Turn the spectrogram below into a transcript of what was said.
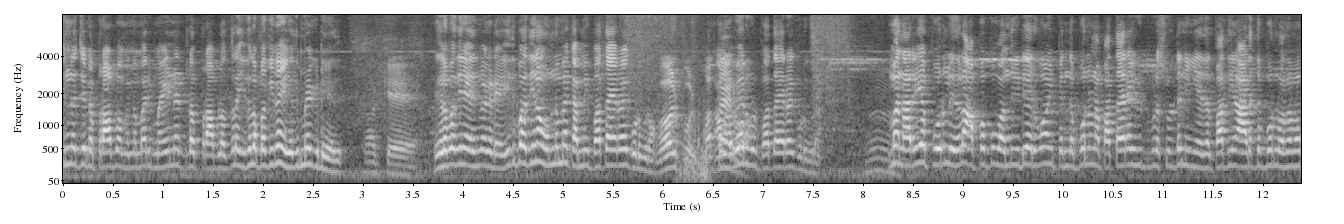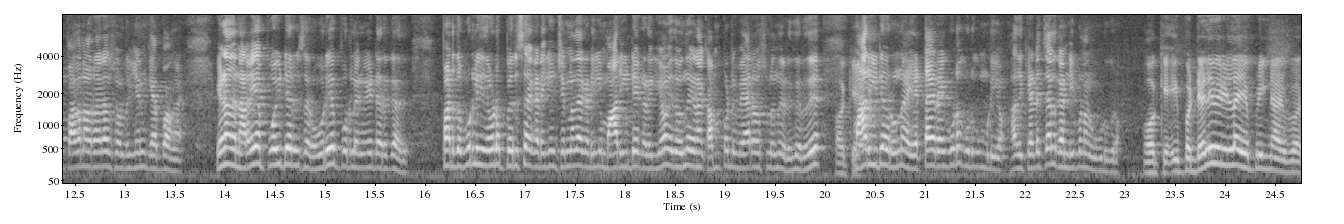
சின்ன சின்ன ப்ராப்ளம் இந்த மாதிரி மைனட்ல ப்ராப்ளத்தில் இதில் பார்த்தீங்கன்னா எதுவுமே கிடையாது. ஓகே இதில் பார்த்தீங்கன்னா எதுவுமே கிடையாது. இது பார்த்தீங்கன்னா ஒன்றுமே கம்மி பத்தாயிரம் ரூபாய் கொடுக்குறோம். வேர்ல்பூல் பத்தாயிரம் பேருக்கு பத்தாயிரம் ரூபாய் கொடுக்குறோம். மாதிரி நிறைய பொருள் இதெல்லாம் அப்பப்போ வந்துகிட்டே இருக்கும். இப்போ இந்த பொருள் நான் பத்தாயிரம் யூடியூப்ல சொல்லிட்டு நீங்கள் இதில் பார்த்தீங்கன்னா அடுத்த பொருள் வந்து பதினாறாயிரம் சொல்றீங்கன்னு கேட்பாங்க. ஏன்னா அது நிறைய போயிட்டே இருக்கு சார். ஒரே பொருள் எங்கிட்ட இருக்காது. அடுத்த பொருள் இதோட பெருசாக கிடைக்கும் சின்னதாக கிடைக்கும் மாறிக்கிட்டே கிடைக்கும். இது வந்து எனக்கு கம்பெனி வேற ஹவுஸ்லேருந்து எடுக்கிறது. மாறிக்கிட்டே வரும் எட்டாயிரம் கூட கொடுக்க முடியும். அது கிடைச்சாலும் கண்டிப்பாக நாங்கள் கொடுக்குறோம். ஓகே இப்போ டெலிவரிலாம் எப்படிங்கண்ணா? இப்போ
